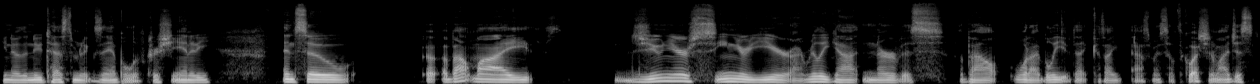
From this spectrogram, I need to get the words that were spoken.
you know the New Testament example of Christianity. And so, about my junior senior year, I really got nervous about what I believed That because I asked myself the question: Am I just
